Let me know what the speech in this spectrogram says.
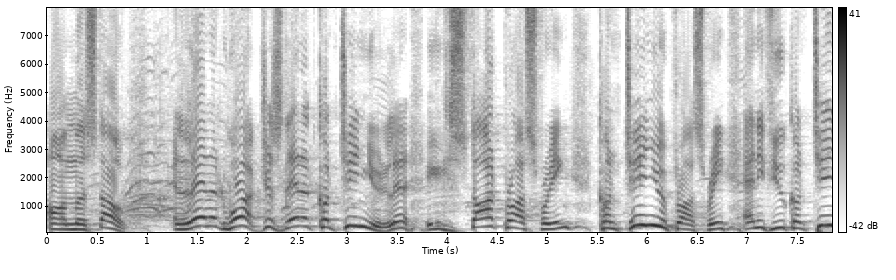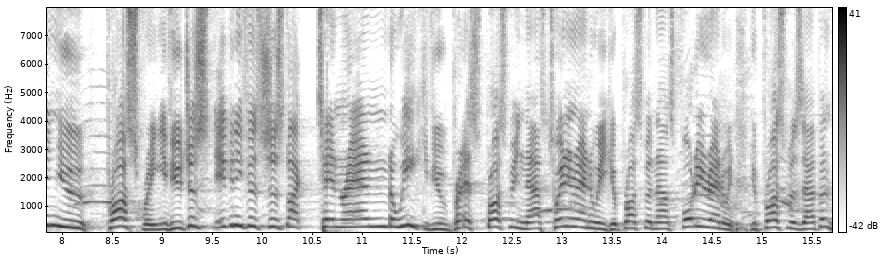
on the stove and let it work. Just let it continue. Let it start prospering, continue prospering, and if you continue prospering, if you just even if it's just like ten rand a week, if you prospering now it's twenty rand a week, you prosper now it's forty rand a week, you prosper happen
